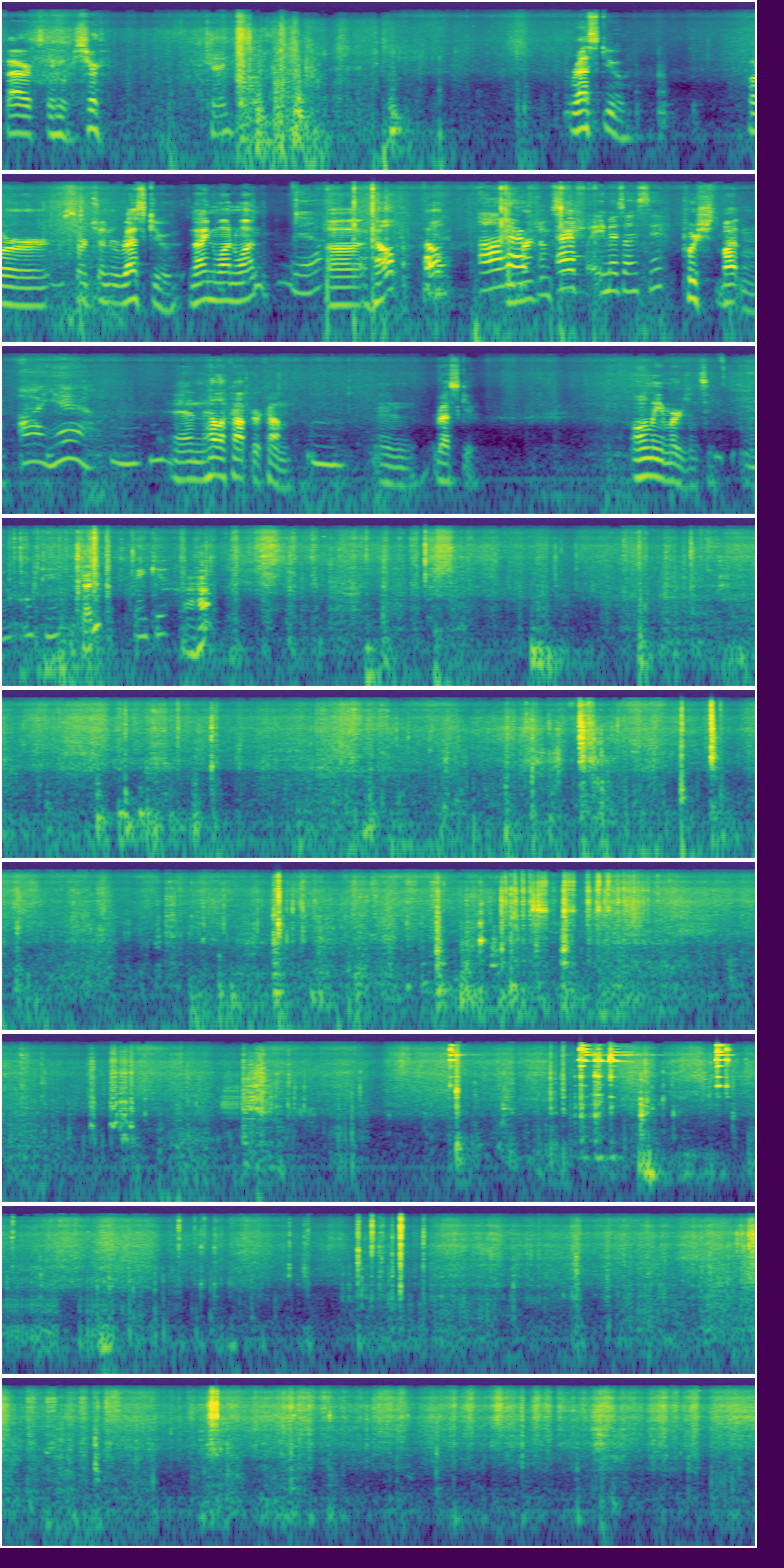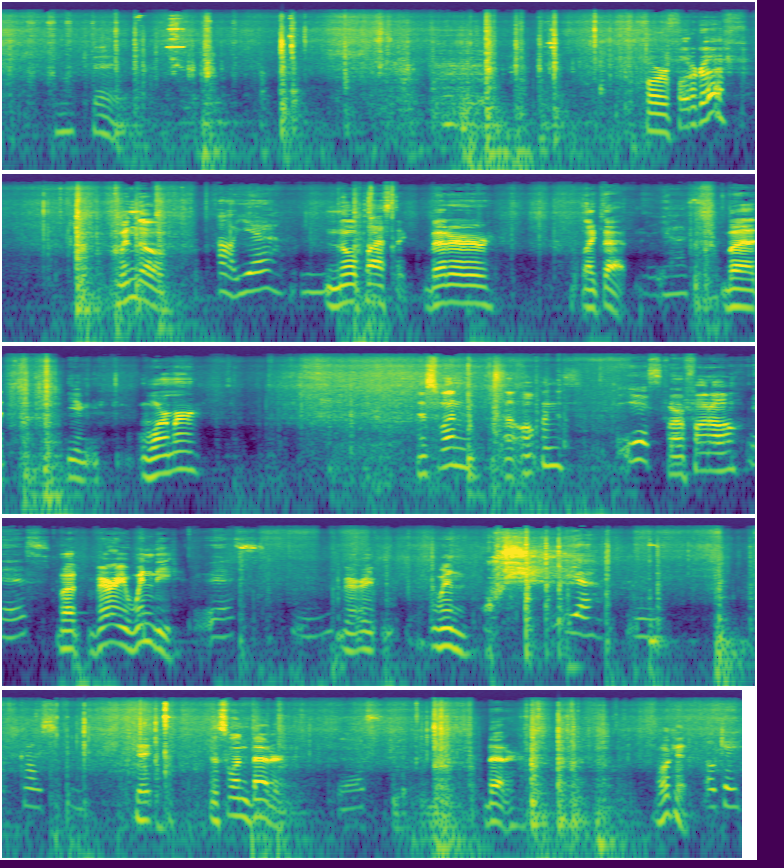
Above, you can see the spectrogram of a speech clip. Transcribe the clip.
Fire extinguisher. Okay. Rescue. For search and rescue. 911. Yeah. Uh, help. Help. Ah, help. Emergency? Emergency. Push button. Ah, yeah. Mm-hmm. And helicopter come Mm. and rescue. Only emergency. Yeah. Okay. Okay. Thank you. Uh Okay. For photograph, window, Oh, yeah. Mm. no plastic. Better like that. Yes. But you warmer. This one uh, opens Yes. for a photo, Yes. but very windy. Yes. Very wind. Yeah. Mm. Okay. This one better. Yes. Better. Okay. Okay.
